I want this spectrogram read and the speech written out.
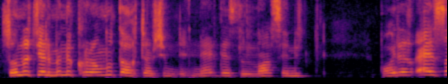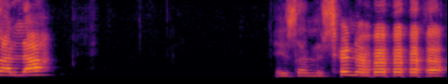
Sana çelmenin kralını takacağım şimdi. Neredesin lan seni? Poyraz el salla. El salla sana.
